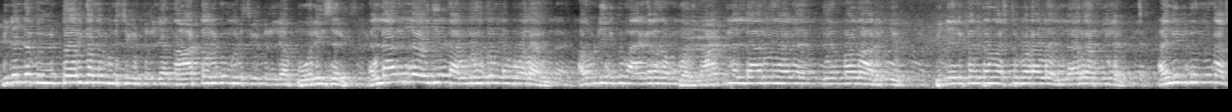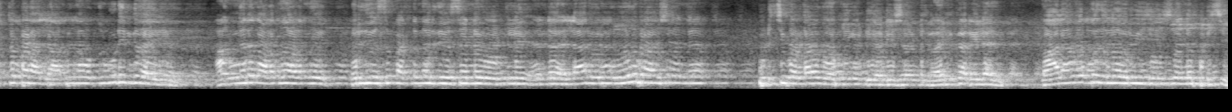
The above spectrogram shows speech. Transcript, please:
പിന്നെ എന്റെ വീട്ടുകാർക്കൊന്നും പിടിച്ചു കിട്ടില്ല നാട്ടുകാർക്കും പിടിച്ചു കിട്ടില്ല പോലീസുകാർ എല്ലാവരും എഴുതി തള്ളുന്നുള്ള പോലെ ആവും അതുകൊണ്ട് എനിക്ക് ഭയങ്കര സംഭവം നാട്ടിലെല്ലാവരും ഞാൻ എന്താണെന്ന് അറിഞ്ഞു. പിന്നെ എനിക്ക് എന്താ നഷ്ടപ്പെടാനുള്ള എല്ലാവരും അറിഞ്ഞില്ല? അതിൽ എനിക്കൊന്നും നഷ്ടപ്പെടാനില്ല. അപ്പൊ ഞാൻ ഒന്നുകൂടി എനിക്ക് ധൈര്യം അങ്ങനെ നടന്ന് നടന്ന് ഒരു ദിവസം പെട്ടെന്ന് ഒരു ദിവസം എന്റെ വീട്ടിൽ എന്റെ എല്ലാവരും ഒരു മൂന്ന് പ്രാവശ്യം എന്നെ പിടിച്ചു കൊണ്ടുപോകാൻ നോക്കി ഡി അഡീഷൻ എനിക്കറിയില്ല നാലാമത്തെ ഇതിൽ അവർ വിജയിച്ച് എന്നെ പിടിച്ച്.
